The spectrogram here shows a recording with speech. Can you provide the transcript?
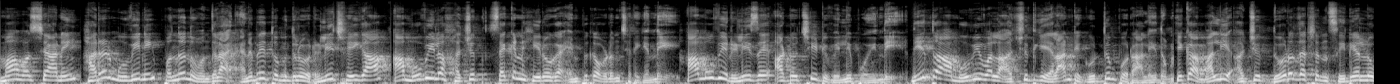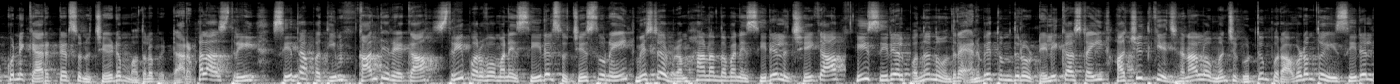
అమావాస్య అనే హర్రర్ మూవీని పంతొమ్మిది వందల ఎనభై తొమ్మిదిలో రిలీజ్ చేయగా ఆ మూవీలో అచ్యుత్ సెకండ్ హీరోగా ఎంపిక అవ్వడం జరిగింది. ఆ మూవీ రిలీజ్ అయి అటు వచ్చి ఇటు వెళ్ళిపోయింది దీంతో ఆ మూవీ వల్ల అచ్యుత్కి ఎలాంటి గుర్తింపు రాలేదు. ఇక మళ్ళీ అచ్యుత్ దూరదర్శన్ సీరియల్లో కొన్ని క్యారెక్టర్స్ను చేయడం మొదలు పెట్టారు అలా స్త్రీ సీతాపతి కాంతిరేఖ స్త్రీ పర్వం అనే సీరియల్స్ చేస్తూనే మిస్టర్ బ్రహ్మానందం అనే సీరియల్ చేయగా ఈ సీరియల్ పంతొమ్మిది వందల ఎనభై తొమ్మిదిలో టెలికాస్ట్ అయి అచ్యుత్కి జనాల్లో మంచి గుర్తింపు రావడంతో ఈ సీరియల్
